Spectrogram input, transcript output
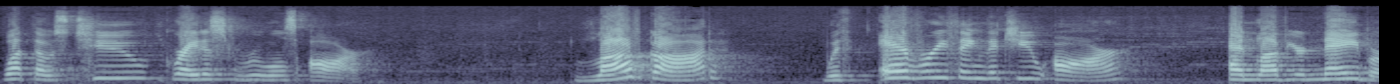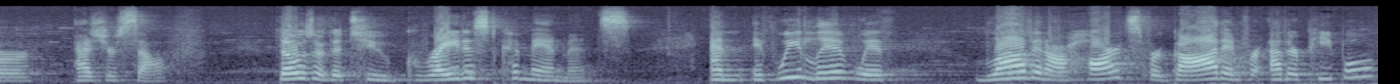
what those two greatest rules are love God with everything that you are, and love your neighbor as yourself. Those are the two greatest commandments. And if we live with love in our hearts for God and for other people,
